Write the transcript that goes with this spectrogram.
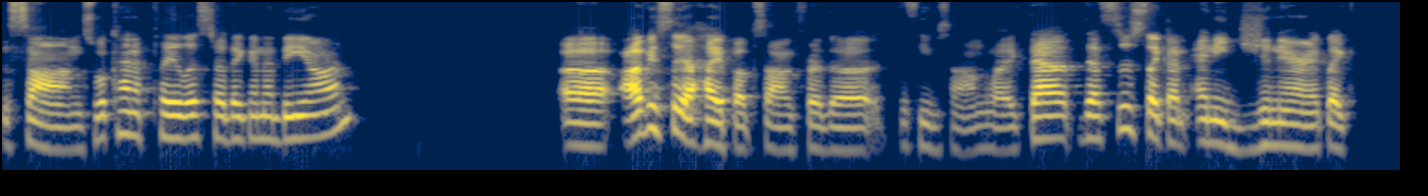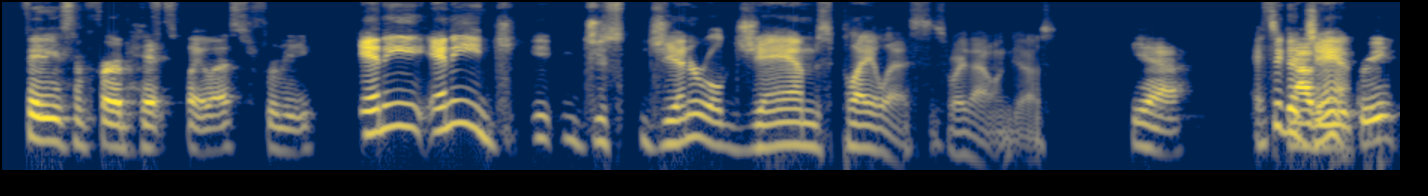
the songs. What kind of playlist are they going to be on? Uh, obviously, a hype up song for the, the theme song. Like that. That's just like on any generic like Phineas and Ferb hits playlist for me. Any any j- just general jams playlist is where that one goes. Yeah. It's a good Navi, do you jam. agree?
